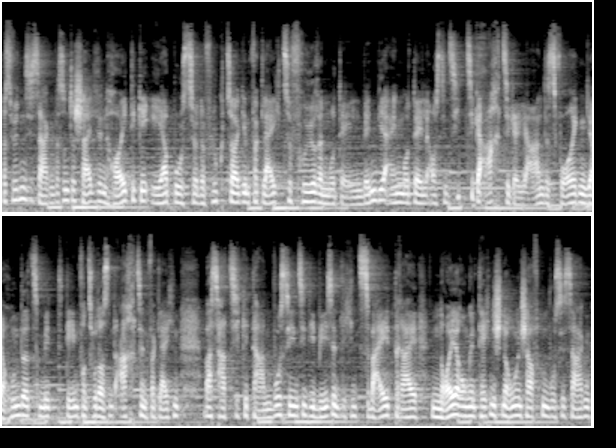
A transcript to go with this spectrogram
Was würden Sie sagen, was unterscheidet denn heutige Airbusse oder Flugzeuge im Vergleich zu früheren Modellen? Wenn wir ein Modell aus den 70er, 80er Jahren des vorigen Jahrhunderts mit dem von 2018 vergleichen, was hat sich getan? Wo sehen Sie die wesentlichen zwei, drei Neuerungen, technischen Errungenschaften, wo Sie sagen,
